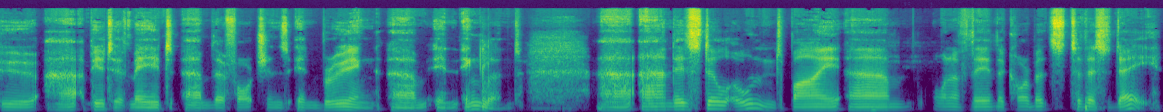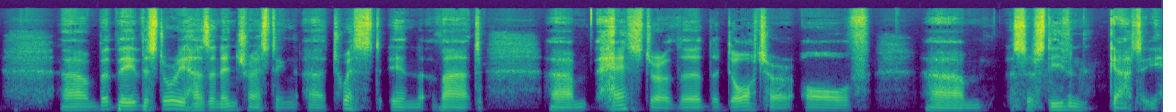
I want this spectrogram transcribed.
who uh, appear to have made um, their fortunes in brewing um, in England. Uh, and is still owned by um, one of the, the Corbetts to this day. Uh, but the, the story has an interesting uh, twist in that um, Hester, the, the daughter of um, Sir Stephen Gatty,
